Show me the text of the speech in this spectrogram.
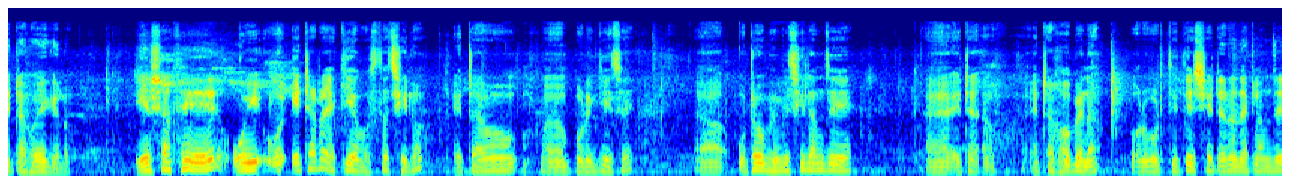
এটা হয়ে গেল। এর সাথে ওই এটারও একই অবস্থা ছিল। এটাও পড়ে গিয়েছে। ওটাও ভেবেছিলাম যে এটা এটা হবে না। পরবর্তীতে সেটারও দেখলাম যে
